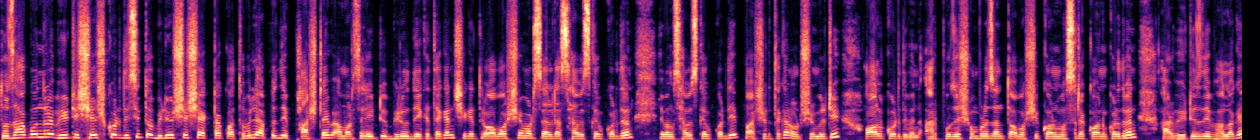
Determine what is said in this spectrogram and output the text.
তো যাক বন্ধুরা, ভিডিওটি শেষ করে দিচ্ছি তো ভিডিও শেষে একটা কথা বলি, আপনি যদি ফার্স্ট টাইম আমার চ্যানেল ইউটিউব ভিডিও দেখে থাকেন, সেক্ষেত্রে অবশ্যই আমার চ্যানেলটা সাবস্ক্রাইব করে দেবেন এবং সাবস্ক্রাইব করে দিয়ে পাশের থাকা নোটিফিকেশনটি অল করে দেবেন। আর প্রজেক্ট সম্পর্কে জানতে অবশ্যই কনভার্সটা কন করে দেবেন। আর ভিডিও যদি ভালো লাগে,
